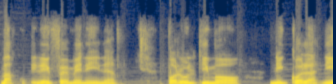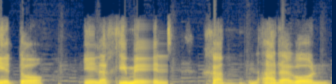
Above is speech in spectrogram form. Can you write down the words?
masculina y femenina. Por último, Nicolás Nieto, Daniela Jiménez, Jasmine Aragón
